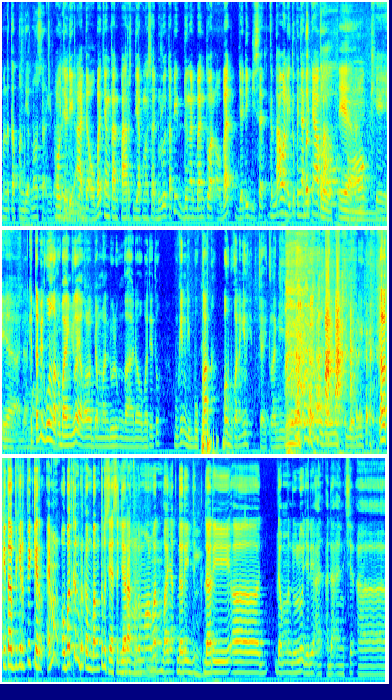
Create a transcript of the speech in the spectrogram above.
menetapkan diagnosa gitu. Oh, Ada jadi yang- ada obat yang tanpa harus diagnosa dulu, tapi dengan bantuan obat jadi bisa ketahuan itu penyakitnya Betul, apa. iya. Oke. Iya, ada. Tapi gue nggak kebayang juga ya kalau zaman dulu nggak ada obat itu. Mungkin dibuka, oh bukan yang ini, jahit lagi. bukan ini, jahit lagi. Kalau kita pikir-pikir, emang obat kan berkembang terus ya. Sejarah perkembangan obat banyak dari dari eh, zaman dulu. Jadi ada ancient eh,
